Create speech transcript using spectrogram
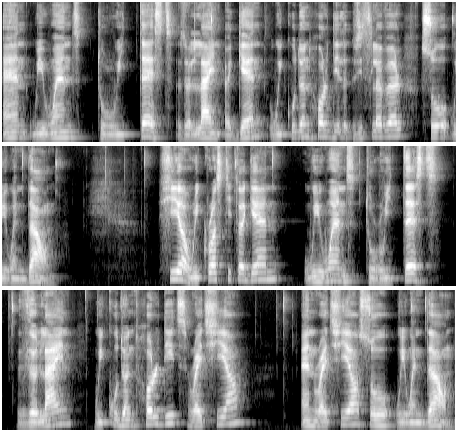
and we went to retest the line again. We couldn't hold this level, so we went down. Here we crossed it again we went to retest the line we couldn't hold it right here and right here so we went down.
